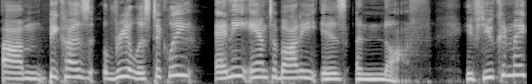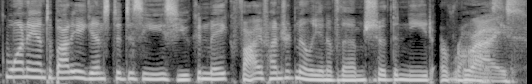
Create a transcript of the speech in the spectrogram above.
um, because realistically, any antibody is enough. If you can make one antibody against a disease, you can make 500 million of them should the need arise. Rise.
